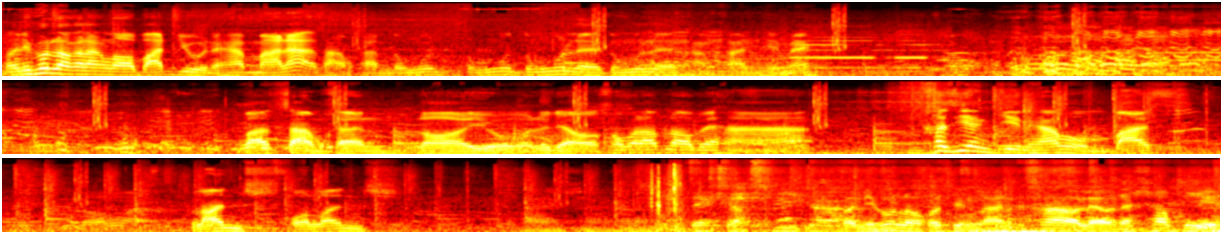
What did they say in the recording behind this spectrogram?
ตอนนี้พวกเรากำลังรอบัสอยู่นะครับ มาแล้วสามคันตรงนู้นตรงนู้นตรงนู้นเลยตรงนู้นเลยสามคันเห็นไหม บัสสามคันรออยู่ แล้วเดี๋ยวเขามารับเราไปหาข้าวเที่ยงกินครับผมบัส lunch for lunch ตอนนี้พวกเราก็ถึงร้านข้าวแล้วนะครับผม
